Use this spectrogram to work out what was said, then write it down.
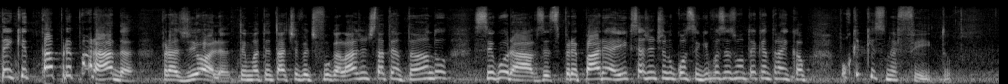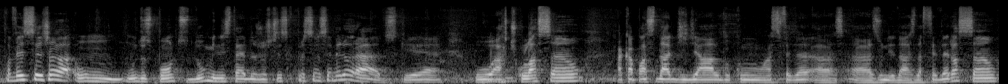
tem que estar tá preparada para agir. Olha, tem uma tentativa de fuga lá, a gente está tentando segurar. Vocês se preparem aí que se a gente não conseguir, vocês vão ter que entrar em campo. Por que, que isso não é feito? Talvez seja um, um dos pontos do Ministério da Justiça que precisam ser melhorados, que é a articulação, a capacidade de diálogo com as, as, as unidades da federação,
